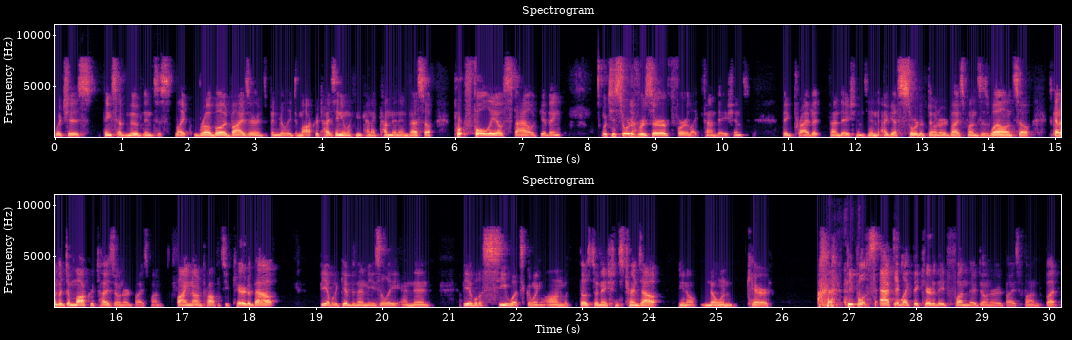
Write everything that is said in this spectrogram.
which is things have moved into like robo advisor. It's been really democratized. Anyone can kind of come in and invest. So portfolio style giving, which is sort of reserved for like foundations, big private foundations, and I guess sort of donor advised funds as well. And so it's kind of a democratized donor advised fund. Find nonprofits you cared about, be able to give to them easily, and then be able to see what's going on with those donations. Turns out, you know, no one cared people acted like they cared if they'd fund their donor advised fund, but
